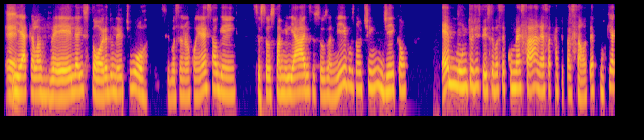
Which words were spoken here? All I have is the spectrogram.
É. E é aquela velha história do network. Se você não conhece alguém, se os seus familiares, se os seus amigos não te indicam, é muito difícil você começar nessa captação, até porque a,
